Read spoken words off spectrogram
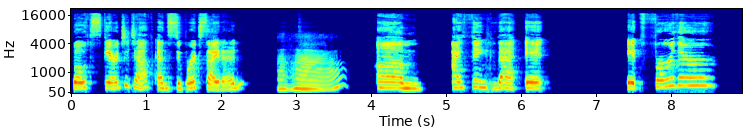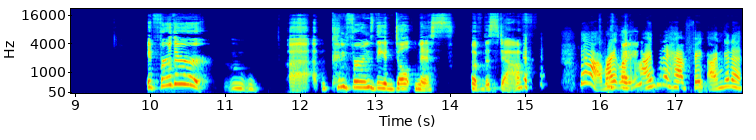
both scared to death and super excited. Hmm. Um, I think that it it further it further uh, confirms the adultness of the staff. Yeah, right. Like I'm gonna have fa- I'm gonna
